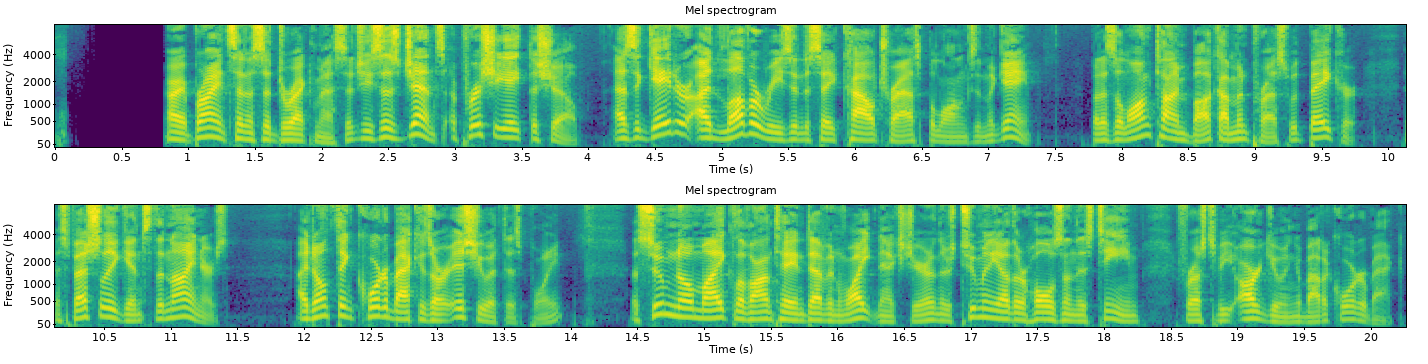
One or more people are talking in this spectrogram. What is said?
All right, Brian sent us a direct message. He says, "Gents, appreciate the show. As a Gator, I'd love a reason to say Kyle Trask belongs in the game, but as a longtime Buck, I'm impressed with Baker, especially against the Niners. I don't think quarterback is our issue at this point." Assume no Mike, Lavonte and Devin White next year, and there's too many other holes on this team for us to be arguing about a quarterback.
